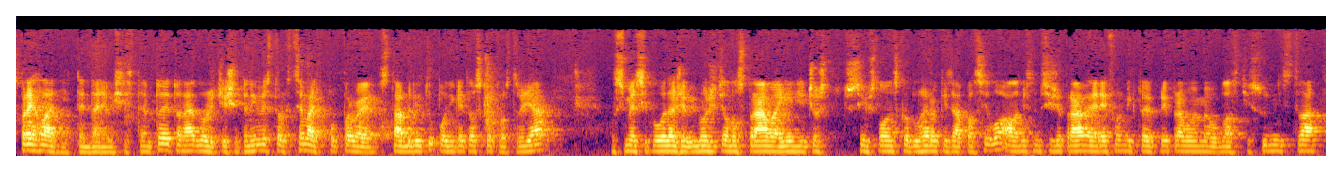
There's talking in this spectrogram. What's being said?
sprehľadniť ten daňový systém. To je to najdôležitejšie. Ten investor chce mať poprvé stabilitu podnikateľského prostredia. Musíme si povedať, že vymožiteľnosť práva je niečo, s čím Slovensko dlhé roky zapasilo, ale myslím si, že práve reformy, ktoré pripravujeme v oblasti súdnictva,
